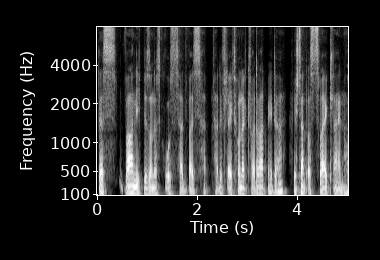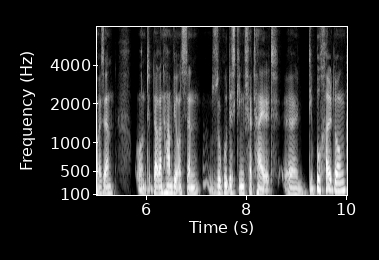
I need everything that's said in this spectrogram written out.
das war nicht besonders groß, es hatte vielleicht 100 Quadratmeter, bestand aus zwei kleinen Häusern. Und daran haben wir uns dann so gut es ging verteilt. Äh, die Buchhaltung,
